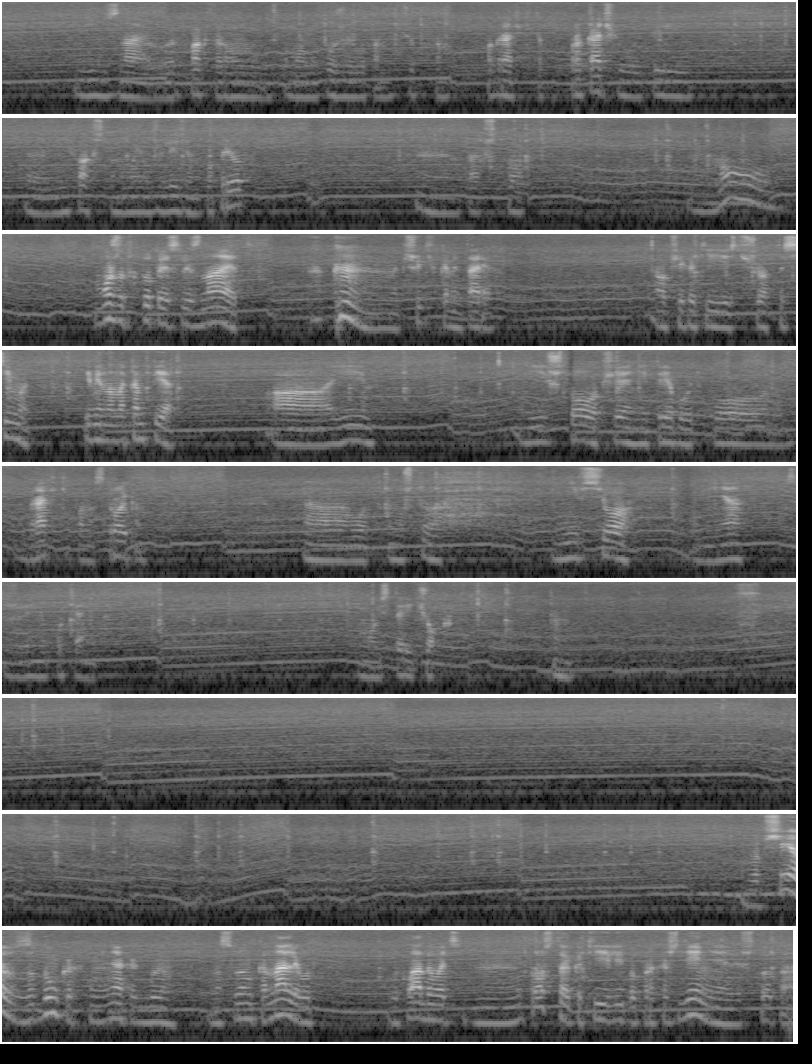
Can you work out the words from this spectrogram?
И не знаю, R-фактор, он, по-моему, тоже его там что-то там по графике так прокачивают. И э, не факт, что на моем железе он попрет. Так что, ну, может кто-то, если знает, напишите в комментариях. А вообще какие есть еще автосимы именно на компе. А, и, и что вообще они требуют по графике, по настройкам. А, вот, потому что не все у меня, к сожалению, потянет. Мой старичок. вообще в задумках у меня как бы на своем канале вот выкладывать не просто какие-либо прохождения или что-то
